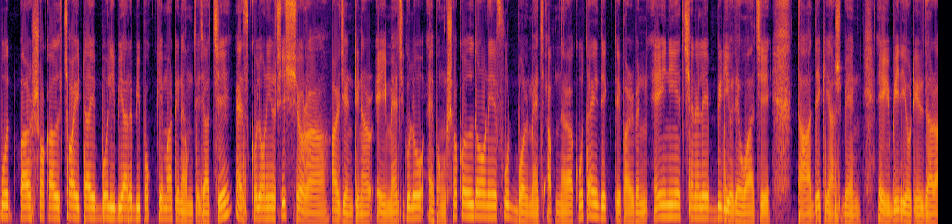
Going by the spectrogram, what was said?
বুধবার সকাল ছয়টায় বলিভিয়ার বিপক্ষে মাঠে নামতে যাচ্ছে এসকোলনির শিষ্যরা। আর্জেন্টিনার এই ম্যাচগুলো এবং সকল ধরনের ফুটবল ম্যাচ আপনারা কোথায় দেখতে পারবেন, এই নিয়ে চ্যানেলে ভিডিও দেওয়া আছে, তা দেখে আসবেন। এই ভিডিওটির দ্বারা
